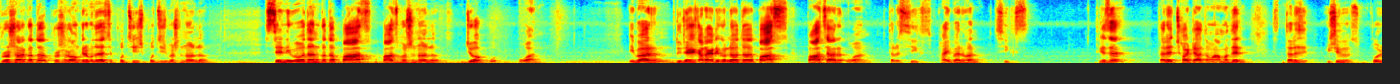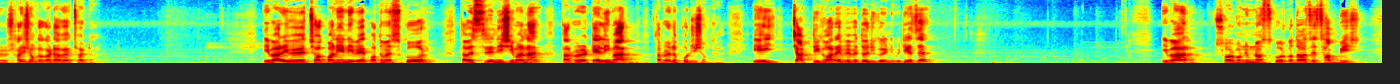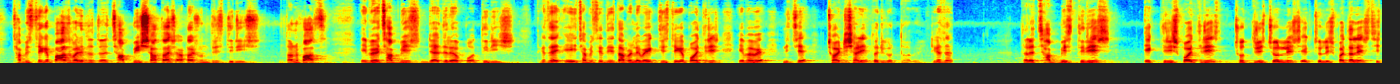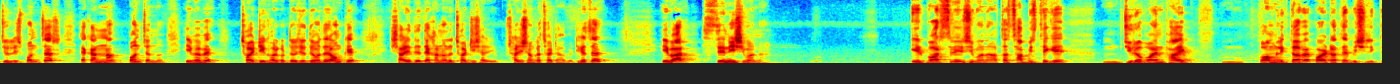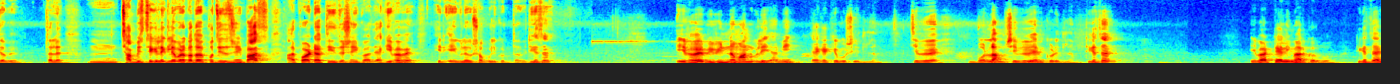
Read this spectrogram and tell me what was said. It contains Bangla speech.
প্রসার কত? প্রসার অঙ্কের মধ্যে আছে পঁচিশ। পঁচিশ বসানো হলো। শ্রেণি ব্যবধান কত? পাঁচ। পাঁচ বসানো হলো। যোগ ওয়ান এবার দুইটাকে কাটাকাটি করলে হতে হবে পাঁচ পাঁচ আর ওয়ান তাহলে সিক্স ফাইভ আর ওয়ান সিক্স ঠিক আছে? তাহলে ছয়টা তোমার আমাদের তাহলে সারি সংখ্যা কটা হবে? ছয়টা। এবার এইভাবে ছক বানিয়ে নেবে, প্রথমে স্কোর তারপরে শ্রেণি সীমানা, তারপরে টেলিমার্ক তারপরে হলো পরিসংখ্যা। এই চারটি ঘর এভাবে তৈরি করে নেবে, ঠিক আছে? এবার সর্বনিম্ন স্কোর কত হচ্ছে ছাব্বিশ। ছাব্বিশ থেকে পাঁচ বাড়িয়ে দিতে হবে ছাব্বিশ, সাতাশ, আঠাশ, উনত্রিশ, তিরিশ। তার মানে পাঁচ। এইভাবে ছাব্বিশ ড্যাশ দিলে তিরিশ। ঠিক আছে? এই ছাব্বিশ থেকে তিরিশ, তারপরে লিখবে একত্রিশ থেকে পঁয়ত্রিশ, এভাবে নিচে ছয়টি শাড়ি তৈরি করতে হবে। ঠিক আছে? তাহলে ছাব্বিশ, তিরিশ, একত্রিশ, পঁয়ত্রিশ, ছত্রিশ, চল্লিশ, একচল্লিশ, পঁয়তাল্লিশ, ছিচল্লিশ, পঞ্চাশ, একান্ন, পঞ্চান্ন। এইভাবে ছয়টি ঘর করতে হবে। যেহেতু আমাদের অঙ্কে শাড়িতে দেখানো হলো ছয়টি শাড়ি শাড়ির সংখ্যা ছয়টা হবে। ঠিক আছে? এবার শ্রেণি সীমানা। এরপর শ্রেণি সীমানা, অর্থাৎ ছাব্বিশ থেকে জিরো পয়েন্ট ফাইভ কম লিখতে হবে, পরেরটাতে বেশি লিখতে হবে। তাহলে ছাব্বিশ থেকে লিখলে এবার কত হবে? পঁচিশ দশমিক পাঁচ, আর পরেরটা তিরিশ দশমিক পাঁচ। একইভাবে এইগুলো সবগুলি করতে হবে, ঠিক আছে? এইভাবে বিভিন্ন মানগুলি আমি এক একে বসিয়ে দিলাম। যেভাবে বললাম সেভাবে আমি করে দিলাম, ঠিক আছে? এবার টেলিমার করব, ঠিক আছে?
